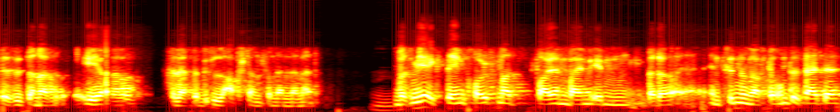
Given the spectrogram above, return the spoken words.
Das ist dann auch eher vielleicht ein bisschen Abstand von dem nehmen. Mhm. Was mir extrem geholfen hat, vor allem beim eben bei der Entzündung auf der Unterseite,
